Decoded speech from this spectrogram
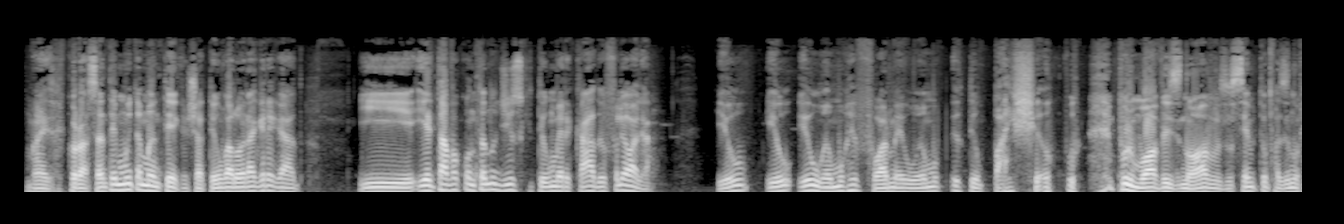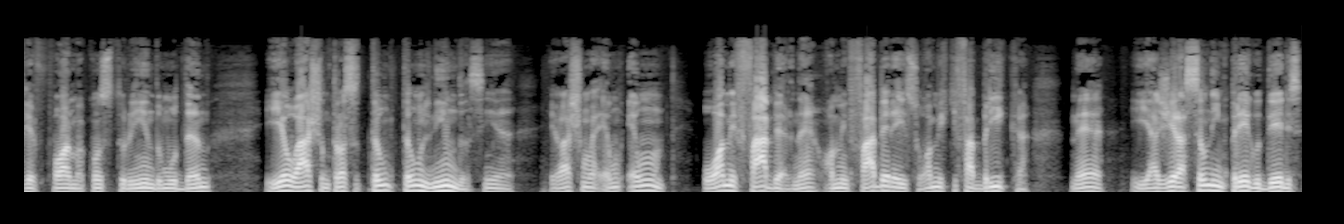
mas croissant tem muita manteiga, já tem um valor agregado. E, e ele tava contando disso, que tem um mercado. Eu falei, olha, eu, eu, eu amo reforma, eu amo, eu tenho paixão por, por móveis novos, eu sempre estou fazendo reforma, construindo, mudando. E eu acho um troço tão, tão lindo, assim. é- eu acho uma, é, um, é um. O homem Faber, né? O homem Faber é isso, o homem que fabrica, né? E a geração de emprego deles.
